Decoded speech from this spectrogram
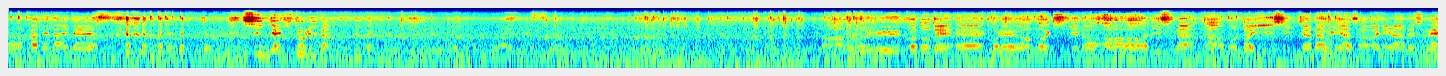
もうお金ないです。信者一人だあということで、えーこれをお聞きのあーリスナーあー元いい信者の皆様にはですね、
